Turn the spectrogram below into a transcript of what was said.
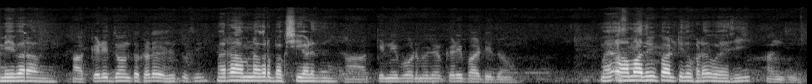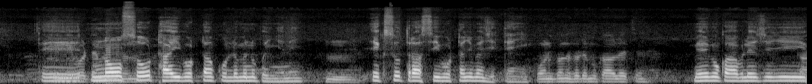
ਮੇਵਾ ਰਾਮ ਜੀ। ਹਾਂ ਕਿਹੜੀ ਜ਼ੋਨ ਤੋਂ ਖੜੇ ਹੋਏ ਸੀ ਤੁਸੀਂ? ਮੈਂ ਰਾਮਨਗਰ ਬਖਸ਼ੀ ਵਾਲੇ ਤੋਂ। ਹਾਂ ਕਿੰਨੀ ਵੋਟ ਮਿਲੀ ਕਿਹੜੀ ਪਾਰਟੀ ਤੋਂ? ਮੈਂ ਆਮ ਆਦਮੀ ਪਾਰਟੀ ਤੋਂ ਖੜਾ ਹੋਇਆ ਸੀ। ਹਾਂਜੀ। ਤੇ 928 ਵੋਟਾਂ ਕੁੱਲ ਮੈਨੂੰ ਪਈਆਂ ਨੇ। ਹੂੰ। 183 ਵੋਟਾਂ 'ਚ ਮੈਂ ਜਿੱਤਿਆ ਜੀ। ਕੌਣ ਕੌਣ ਤੁਹਾਡੇ ਮੁਕਾਬਲੇ 'ਚ? ਮੇਰੇ ਮੁਕਾਬਲੇ 'ਚ ਜੀ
